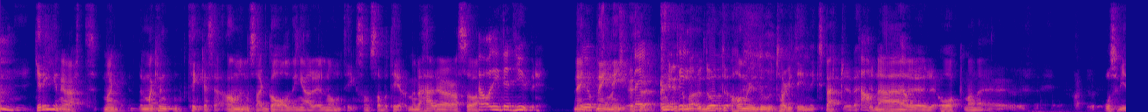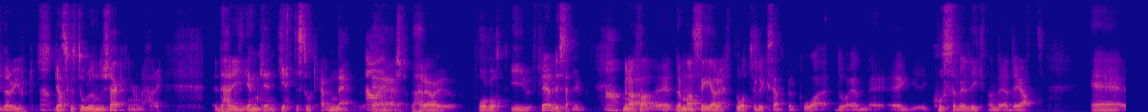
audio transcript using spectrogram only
grejen är att man, man kan tänka sig ja, men sån här galningar eller någonting som saboterar. Men det här är alltså... Ja, och det är inte ett djur. nej, nej, nej. Nej, För, utan då har man ju då tagit in experter, veterinärer och man och så vidare och gjort Ja. ganska stora undersökningar om det här. Det här är egentligen ett jättestort ämne. Ja, Eh, det här har pågått i flera decennier. Ja. Men i alla fall, eh, det man ser då till exempel på då en, en kossa eller liknande, det är att eh,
